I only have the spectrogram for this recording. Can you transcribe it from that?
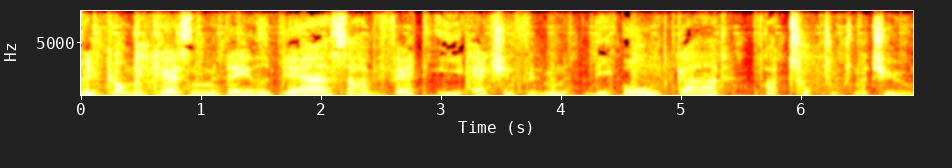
Velkommen i kassen med David Bjerre, så har vi fat i actionfilmen The Old Guard fra 2020.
